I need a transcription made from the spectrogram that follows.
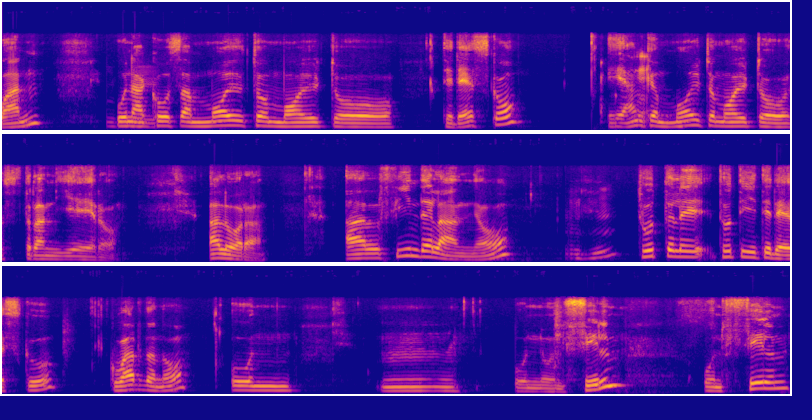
One, una Mhm. cosa molto molto tedesco e anche molto molto straniero. Allora, al fin dell'anno Mhm. Tutte le- tutti i tedeschi guardano un, mm, un, un film, un film,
